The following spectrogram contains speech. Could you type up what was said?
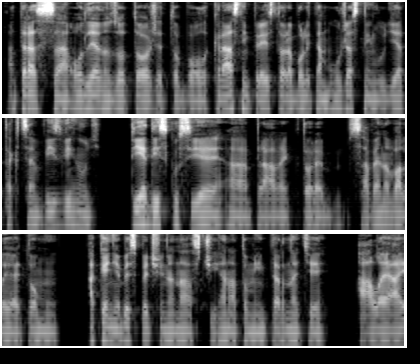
a teraz sa odliadnúť od toho, že to bol krásny priestor a boli tam úžasní ľudia, tak chcem vyzvihnúť tie diskusie práve, ktoré sa venovali aj tomu, aké nebezpečie na nás číha na tom internete, ale aj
